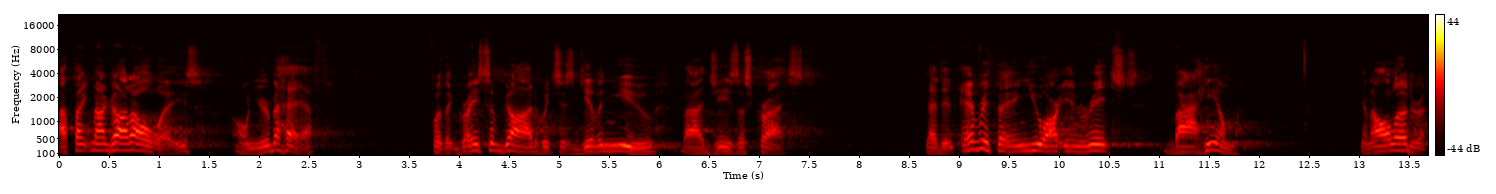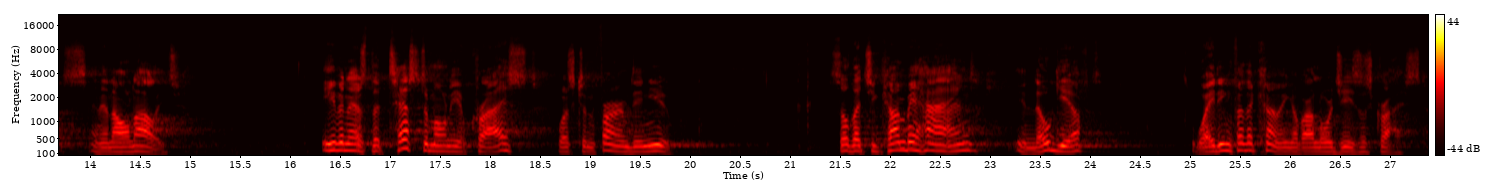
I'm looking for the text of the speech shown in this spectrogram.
I thank my God always on your behalf for the grace of God which is given you by Jesus Christ, that in everything you are enriched by him in all utterance and in all knowledge, even as the testimony of Christ was confirmed in you, so that you come behind in no gift, waiting for the coming of our Lord Jesus Christ,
